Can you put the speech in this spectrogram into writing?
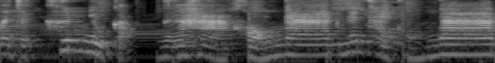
มันจะขึ้นอยู่กับเนื้อหาของงาน เงื่อนไขของงาน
